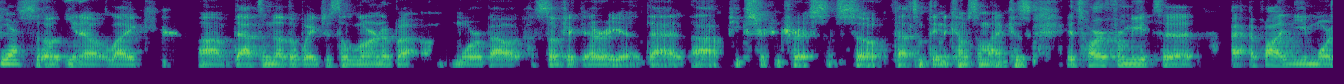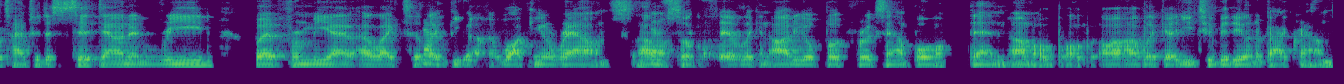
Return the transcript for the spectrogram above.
Yes. So you know, like um, that's another way just to learn about more about a subject area that uh, piques your interest. So that's something that comes to mind because it's hard for me to. I, I, probably need more time to just sit down and read. But for me, I, I like to yeah. like be walking around. Um, yes. So if I have like an audio book, for example, then um, I'll, I'll, I'll have like a YouTube video in the background.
